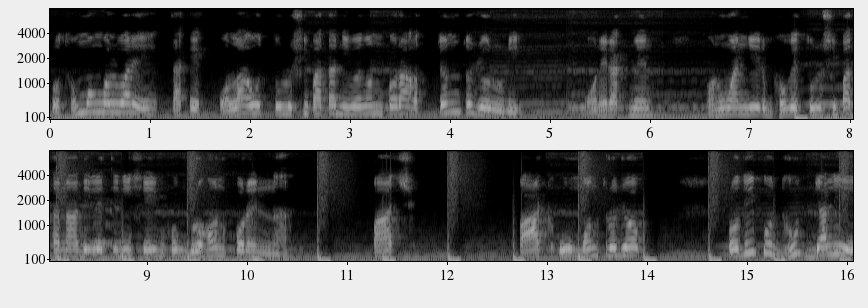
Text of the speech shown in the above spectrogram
প্রথম মঙ্গলবারে তাকে কলা ও তুলসী পাতা নিবেদন করা অত্যন্ত জরুরি। মনে রাখবেন, হনুমানজির ভোগে তুলসী পাতা না দিলে তিনি সেই ভোগ গ্রহণ করেন না। পাঁচ। পাঠ ও মন্ত্র জপ। প্রদীপ ও ধূপ জ্বালিয়ে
